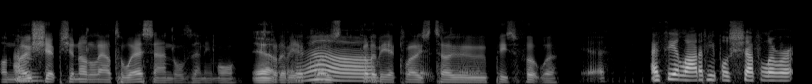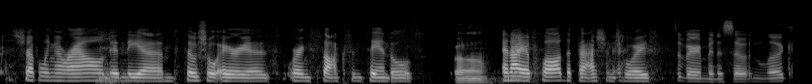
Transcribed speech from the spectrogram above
On Um, most ships, you're not allowed to wear sandals anymore. Yeah. It's got to be a closed, got Oh. to be a closed toe piece of footwear. Yeah. I see a lot of people shuffle ar- shuffling around in the um, social areas wearing socks and sandals, Uh, and I applaud the fashion choice. It's a very Minnesotan look.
